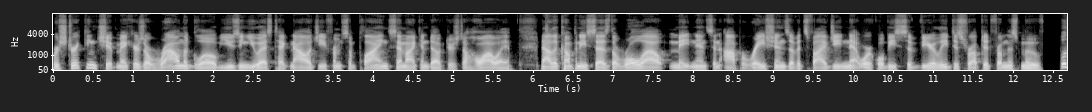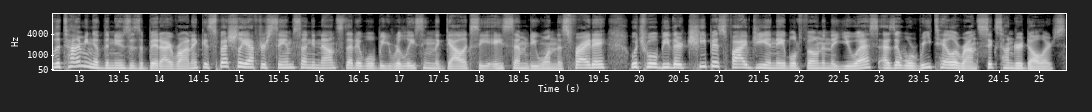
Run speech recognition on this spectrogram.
restricting chip makers around the globe using U.S. technology from supplying semiconductors to Huawei. Now, the company says the rollout, maintenance, and operations of its 5G network will be severely disrupted from this move. Well, the timing of the news is a bit ironic, especially after Samsung announced that it will be releasing the Galaxy A71 this Friday, which will be their cheapest 5G enabled phone in the US as it will retail around $600.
